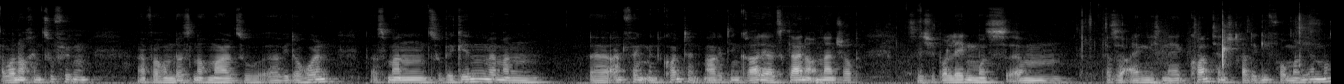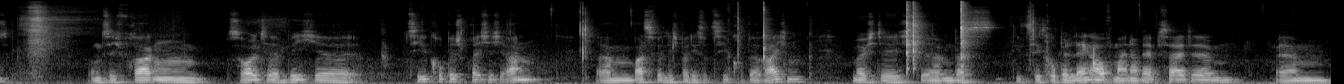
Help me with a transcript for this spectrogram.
aber noch hinzufügen, einfach um das nochmal zu äh, wiederholen, dass man zu Beginn, wenn man äh, anfängt mit Content Marketing, gerade als kleiner Online-Shop, sich überlegen muss, ähm, also eigentlich eine Content-Strategie formulieren muss und sich fragen sollte, welche Zielgruppe spreche ich an, ähm, was will ich bei dieser Zielgruppe erreichen, möchte ich, ähm, dass die Zielgruppe länger auf meiner Webseite ähm,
